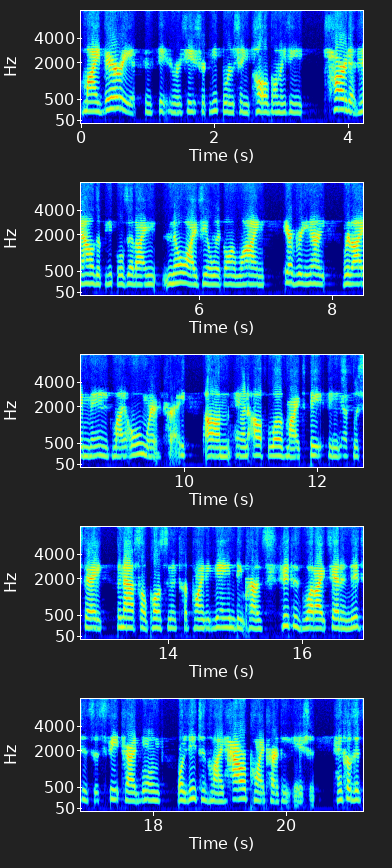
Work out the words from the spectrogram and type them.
my various constituencies for people in St. Paul going to be part of now the people that I know I deal with online every night when I manage my own website um, and upload my state and get to say the National Post and it's the point of again because this is what I said and this is the speech I gave or this is my PowerPoint presentation. And so it's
